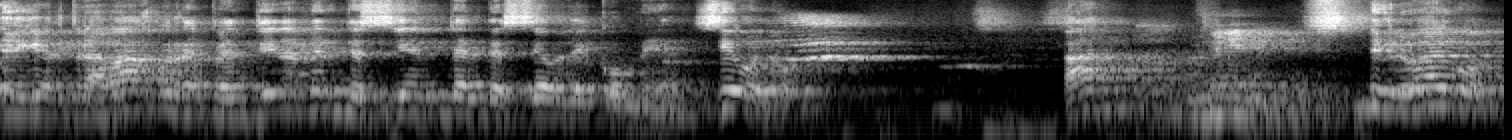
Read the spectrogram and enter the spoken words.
en el trabajo repentinamente siente el deseo de comer, ¿sí o no? ¿Ah? Y luego,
